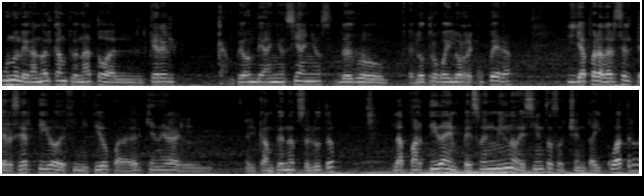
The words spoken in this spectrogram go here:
uno le ganó el campeonato al que era el campeón de años y años, luego el otro güey lo recupera y ya para darse el tercer tiro definitivo para ver quién era el, el campeón absoluto, la partida empezó en 1984,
